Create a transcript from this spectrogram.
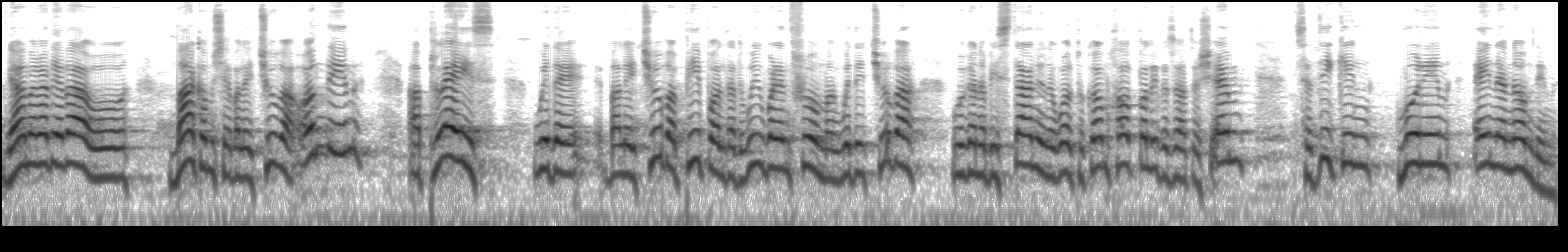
The Amar Rav Yadav, Makom Ondim, a place with the Balei people that we weren't from, and with the Tshuva we're going to be standing in the world to come, hopefully, Bezat Hashem, Tzadikim, Murim, Eina.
